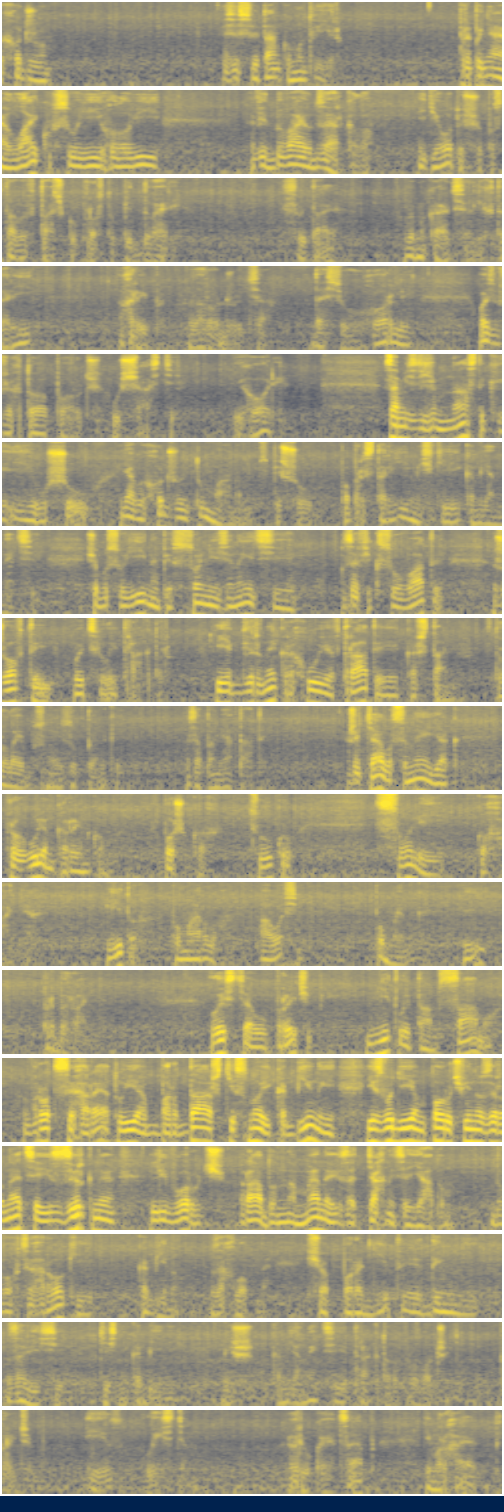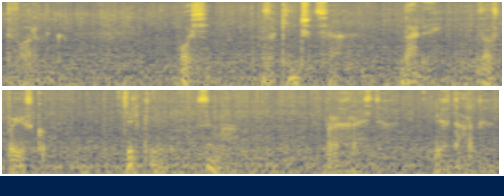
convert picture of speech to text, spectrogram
виходжу зі світанком у двір. Припиняю лайку в своїй голові, відбиваю дзеркало. Ідіоту, що поставив тачку просто під двері. Світає, вимикаються ліхтарі, гриб зароджується десь у горлі. Ось вже хто поруч у щасті і горі. Замість гімнастики і ушу я виходжу і туманом спішу попри старі міські кам'яниці, щоб у своїй напівсонній зіниці зафіксувати жовтий вицвілий трактор. І як двірник рахує втрати каштанів з тролейбусної зупинки запам'ятати. Життя восени як прогулянка ринком в пошуках цукру, солі й кохання. Літо померло, а осінь поминки і прибирання. Листя у причепі, мітли там само, в рот сигарету і абордаж тісної кабіни, і з водієм поруч він озирнеться і зиркне ліворуч радом на мене і затягнеться ядом. Двох цигарок і кабіну захлопне, щоб порадіти димній завісі в тісній кабіні між кам'яниці і трактор волочить причеп із листям. Грюкає цеп і моргає підфарник. Осінь закінчиться, далі за списком. Тільки зима в перехрестях ліхтарних.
